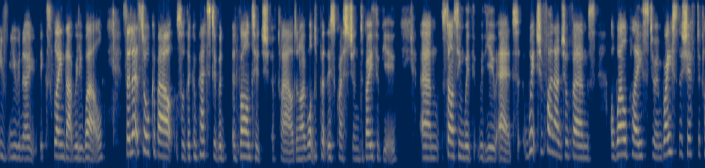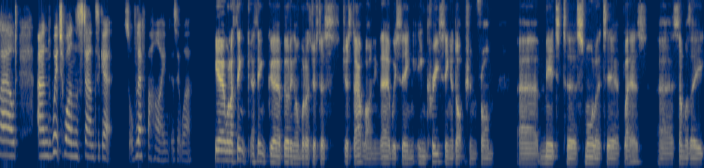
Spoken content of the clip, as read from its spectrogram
you've you know explained that really well. So let's talk about sort of the competitive ad- advantage of cloud. And I want to put this question to both of you, um, starting with with you, Ed. Which financial firms are well placed to embrace the shift to cloud, and which ones stand to get sort of left behind, as it were? Yeah, well, I think I think uh, building on what I was just just outlining there, we're seeing increasing adoption from uh, mid to smaller tier players. Uh, some of the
